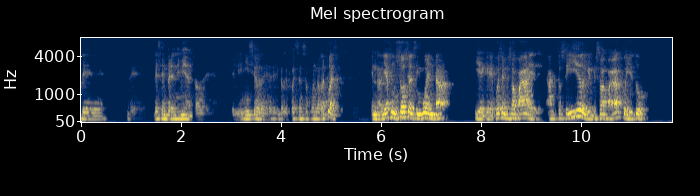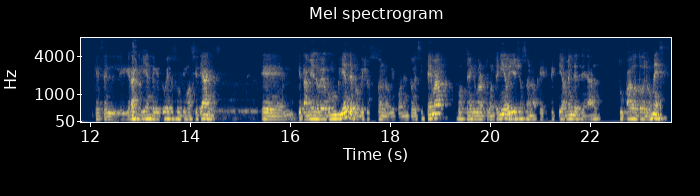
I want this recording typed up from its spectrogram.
de, ese emprendimiento, del inicio de, lo que fue Senso después. En realidad fue un socio del 50, y el que después empezó a pagar el acto seguido, el que empezó a pagar fue YouTube, que es el, gran cliente que tuve estos últimos siete años. eh, que también lo veo como un cliente, porque ellos son los que ponen todo el sistema, vos tenés que poner tu contenido y ellos son los que efectivamente te dan tu pago todos los meses.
